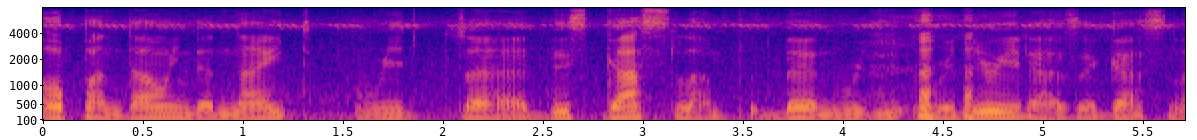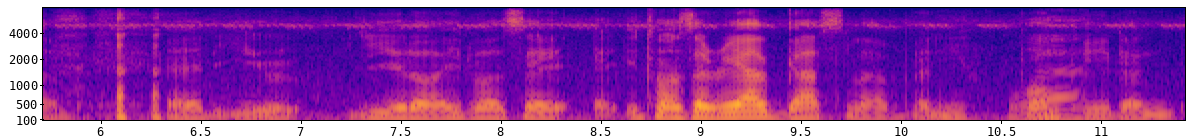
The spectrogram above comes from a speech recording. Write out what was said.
up and down in the night with uh, this gas lamp. Then we, we knew it as a gas lamp, and you you know it was a it was a real gas lamp, and you Wow. pump it and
